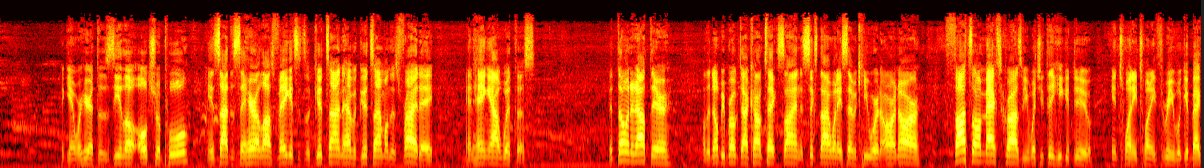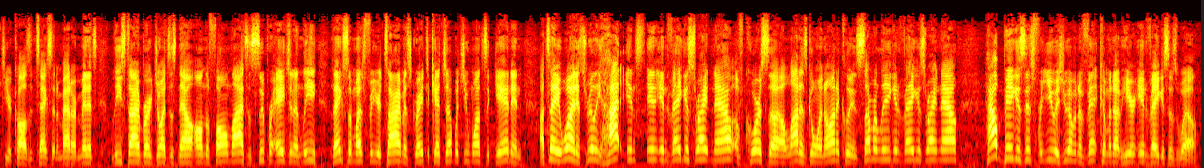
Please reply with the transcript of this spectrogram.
Again, we're here at the Azilo Ultra Pool inside the Sahara Las Vegas. It's a good time to have a good time on this Friday and hang out with us. Been throwing it out there on the don'tbebroke.com text line at 69187 keyword R&R. Thoughts on Max Crosby, what you think he could do in 2023. We'll get back to your calls and texts in a matter of minutes. Leigh Steinberg joins us now on the phone lines, a super agent. And Leigh, thanks so much for your time. It's great to catch up with you once again. And I'll tell you what, it's really hot in, in, in Vegas right now. Of course, uh, a lot is going on, including Summer League in Vegas right now. How big is this for you as you have an event coming up here in Vegas as well?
